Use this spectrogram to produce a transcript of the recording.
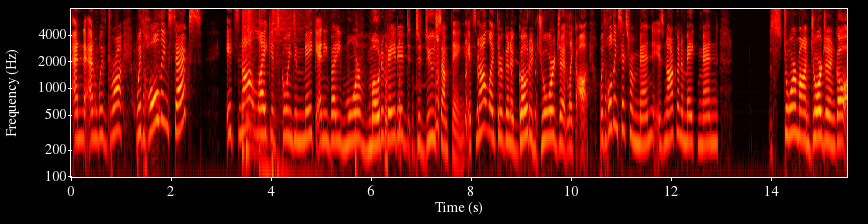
and and withdraw withholding sex it's not like it's going to make anybody more motivated to do something. It's not like they're going to go to Georgia. Like uh, withholding sex from men is not going to make men storm on Georgia and go,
